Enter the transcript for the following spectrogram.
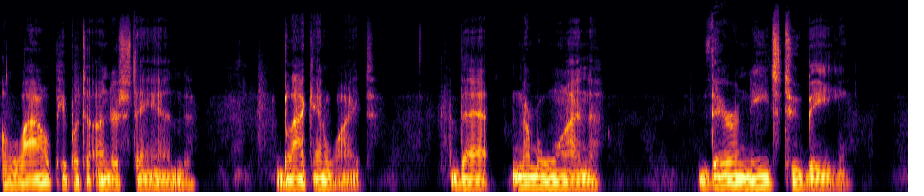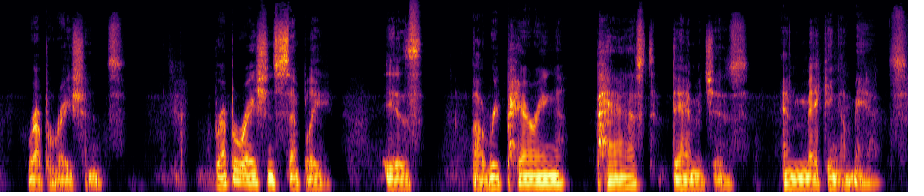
allow people to understand black and white that number one there needs to be reparations reparations simply is uh, repairing past damages and making amends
